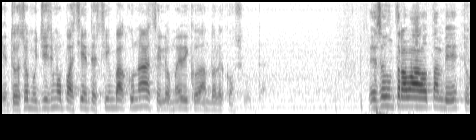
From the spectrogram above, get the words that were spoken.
Y entonces muchísimos pacientes sin vacunarse y los médicos dándole consulta. Eso es un trabajo también ¿Tú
